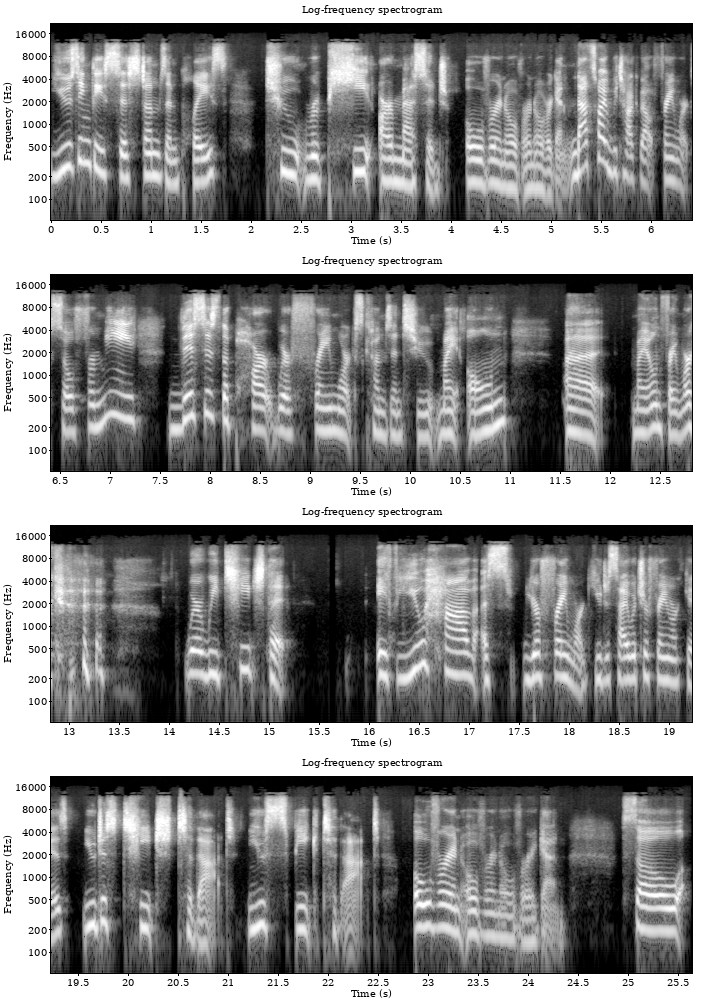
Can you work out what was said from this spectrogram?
using these systems in place to repeat our message over and over and over again. And that's why we talk about frameworks. So for me, this is the part where frameworks comes into my own uh my own framework where we teach that if you have a your framework, you decide what your framework is, you just teach to that. You speak to that over and over and over again. So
